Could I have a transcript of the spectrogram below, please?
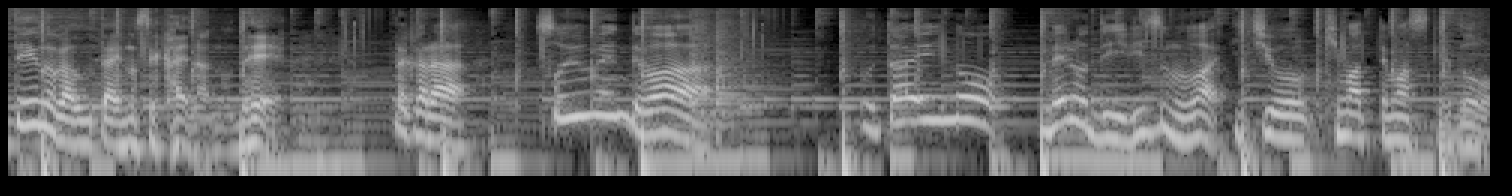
っていうのが歌いの世界なのでだからそういう面では歌いのメロディーリズムは一応決まってますけど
